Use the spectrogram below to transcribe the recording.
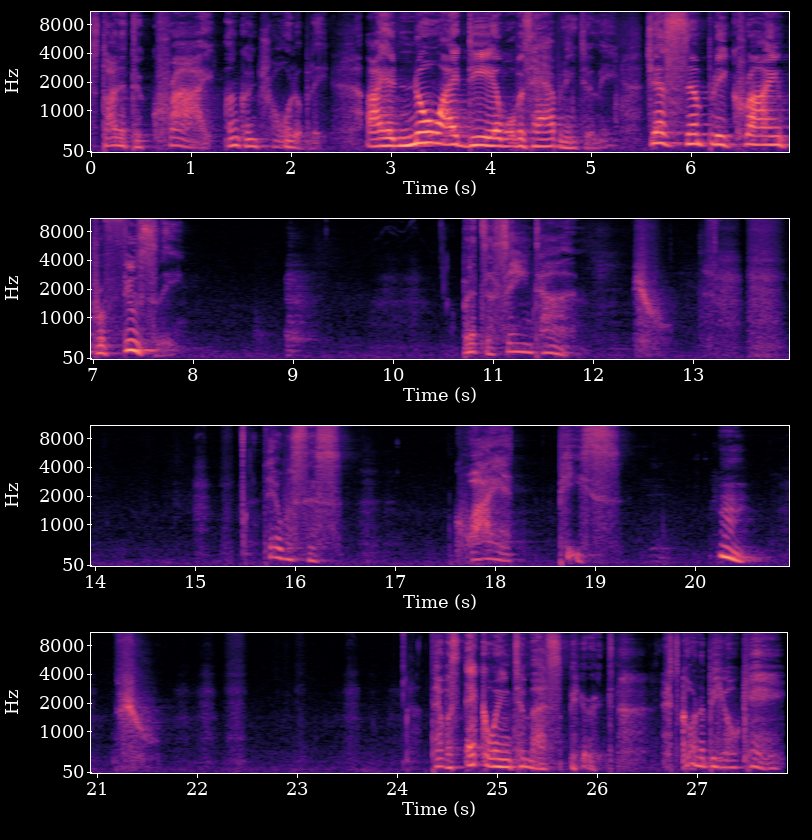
started to cry uncontrollably. I had no idea what was happening to me, just simply crying profusely. But at the same time, whew, there was this quiet peace. Hmm. That was echoing to my spirit. It's going to be okay.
